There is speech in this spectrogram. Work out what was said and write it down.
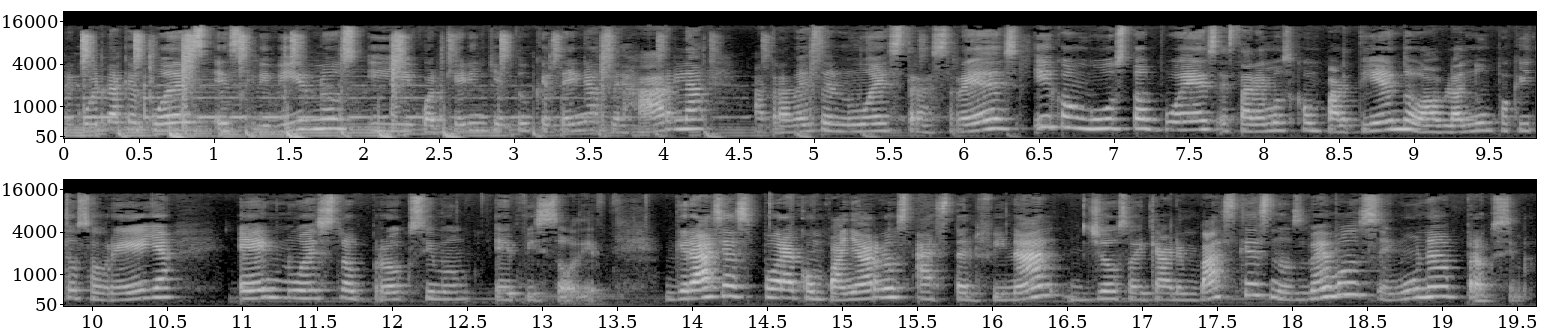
Recuerda que puedes escribirnos y cualquier inquietud que tengas, dejarla a través de nuestras redes y con gusto pues estaremos compartiendo o hablando un poquito sobre ella en nuestro próximo episodio. Gracias por acompañarnos hasta el final. Yo soy Karen Vázquez. Nos vemos en una próxima.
